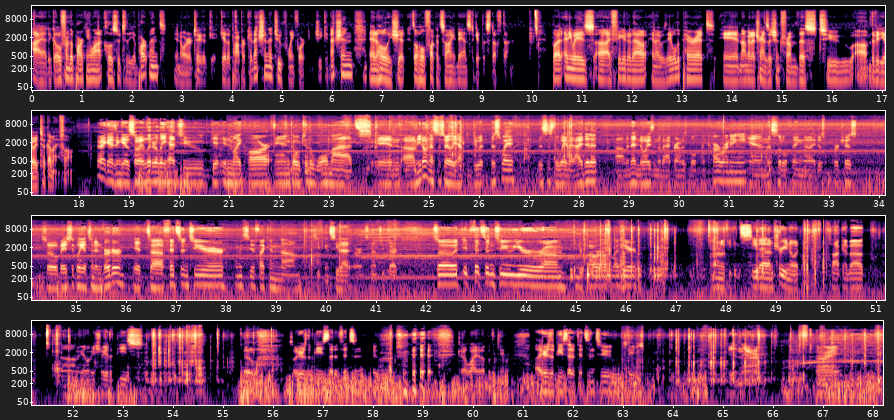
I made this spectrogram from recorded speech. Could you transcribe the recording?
I had to go from the parking lot closer to the apartment in order to get a proper connection, a 2.4G connection. And holy shit, it's a whole fucking song and dance to get this stuff done. But, anyways, uh, I figured it out and I was able to pair it. And I'm going to transition from this to um, the video I took on my phone. All right, guys and gals. So I literally had to get in my car and go to the Walmarts, and um, you don't necessarily have to do it this way. This is the way that I did it. Um, and that noise in the background is both my car running and this little thing that I just purchased. So basically, it's an inverter. It uh, fits into your. Let me see if I can um, see if you can see that, or it's not too dark. So it, it fits into your um, your power outlet here I don't know if you can see that. I'm sure you know what I'm talking about. Um, here, let me show you the piece. Oh, so here's the piece that it fits in. Gotta line it up with the camera. Uh, here's the piece that it fits into. So you just in there. All right,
